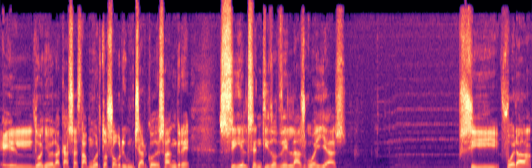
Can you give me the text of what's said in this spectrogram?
el dueño de la casa está muerto sobre un charco de sangre, si el sentido de las huellas si fuera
